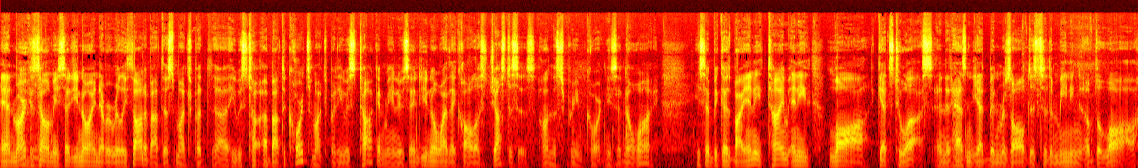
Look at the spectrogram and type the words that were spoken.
And Mark is telling me, he said, you know, I never really thought about this much, but uh, he was ta- about the courts much, but he was talking to me and he was saying, do you know why they call us justices on the Supreme Court? And he said, no, why? He said, because by any time any law gets to us and it hasn't yet been resolved as to the meaning of the law,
